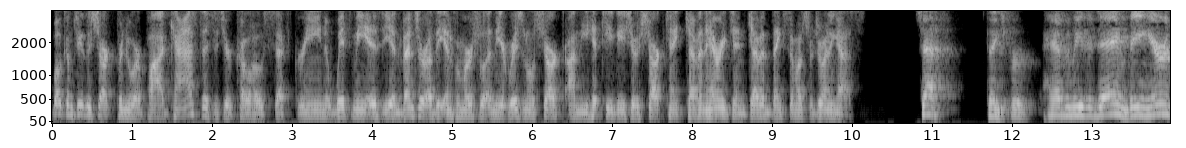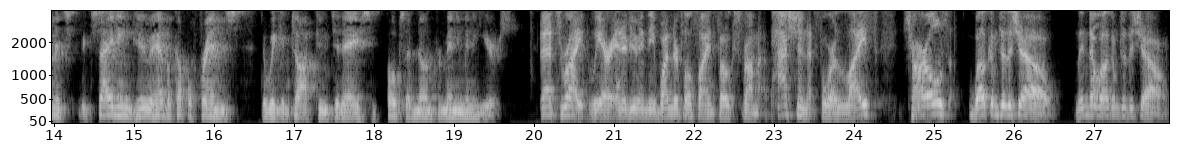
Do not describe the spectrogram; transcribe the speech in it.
Welcome to the Sharkpreneur podcast. This is your co-host Seth Green. With me is the inventor of the infomercial and the original shark on the hit TV show Shark Tank, Kevin Harrington. Kevin, thanks so much for joining us. Seth, thanks for having me today and being here. And it's exciting to have a couple friends that we can talk to today. Some folks I've known for many, many years. That's right. We are interviewing the wonderful fine folks from Passion for Life. Charles, welcome to the show. Linda, oh. welcome to the show.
